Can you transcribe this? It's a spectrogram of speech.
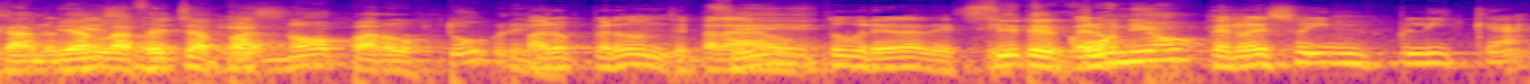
Cambiar la fecha, para, no, para octubre. Para, perdón, para octubre era de... Sí, de junio. Pero eso implica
